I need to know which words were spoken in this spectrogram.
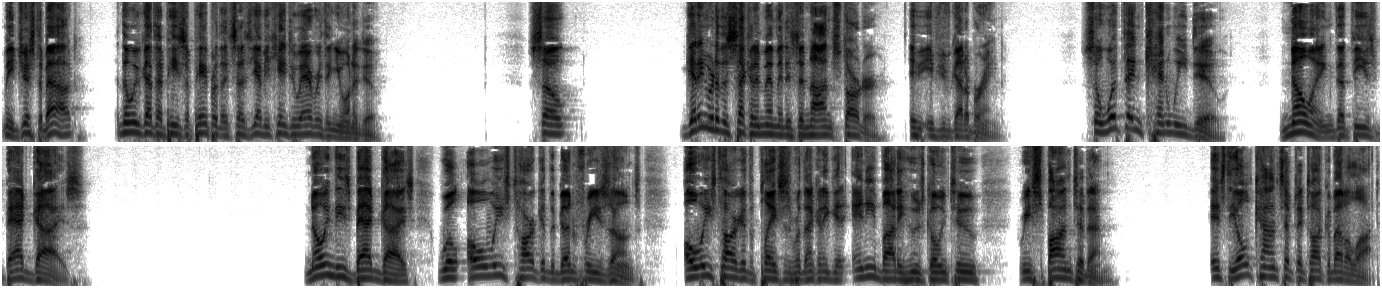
I mean, just about. And then we've got that piece of paper that says, yeah, you can't do everything you want to do. So getting rid of the Second Amendment is a non-starter if, if you've got a brain. So what then can we do, knowing that these bad guys, knowing these bad guys will always target the gun-free zones, always target the places where they're not going to get anybody who's going to respond to them. It's the old concept I talk about a lot.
